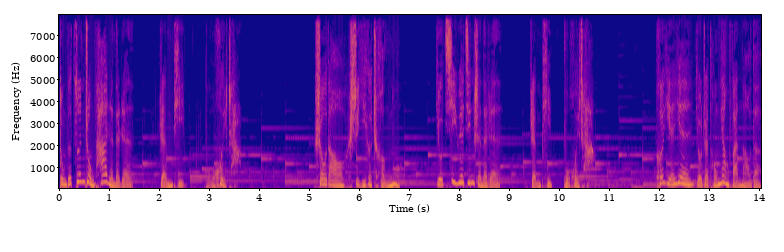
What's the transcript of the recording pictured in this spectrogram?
懂得尊重他人的人，人品不会差。收到是一个承诺。有契约精神的人，人品不会差。和妍妍有着同样烦恼的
